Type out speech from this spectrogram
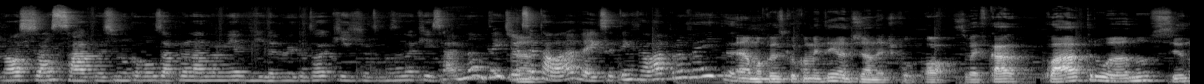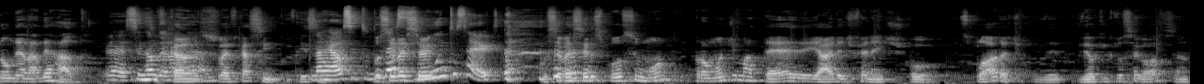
nossa, isso é um saco, isso nunca vou usar pra nada na minha vida, porque que eu tô aqui, o que eu tô fazendo aqui, sabe? Não, tem, já que É. você tá lá, velho, que você tem que estar lá, aproveita. É uma coisa que eu comentei antes já, né? Tipo, ó, você vai ficar quatro anos se não der nada errado. É, se não der Ficar- nada errado. vai ficar cinco. Fiquei Na assim, real, se tudo Você der vai ser- muito certo. Você vai ser exposto um monte, pra um monte de matéria e área diferente. Tipo, explora, tipo, vê, vê o que, que você gosta. Né?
